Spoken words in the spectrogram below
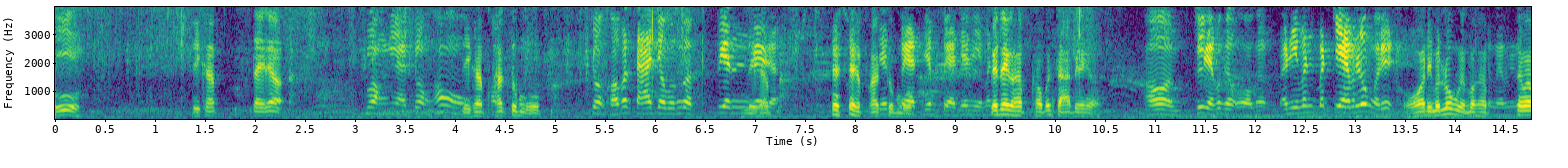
นี่ นี่ครับได้แล้วช่วงเนี่ยช่วงเขานี่ครับพักตุ่มอบช่วงขอภาษาเจ้าเบิ่งแบบเปลี่ยนนี่เรื่อคยรับอะพักเดือนตุ่มแปอดบเดือนแปดเดือนนี้มันเป็นได้ครับเขาภาษาเป็นไงครับอ๋อที่แรกมันก็ออกอะอันนี้มันมันแจมันลงกว่าดิอ๋อนี่มันลงเลยมั้งครับ แต่ว่า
